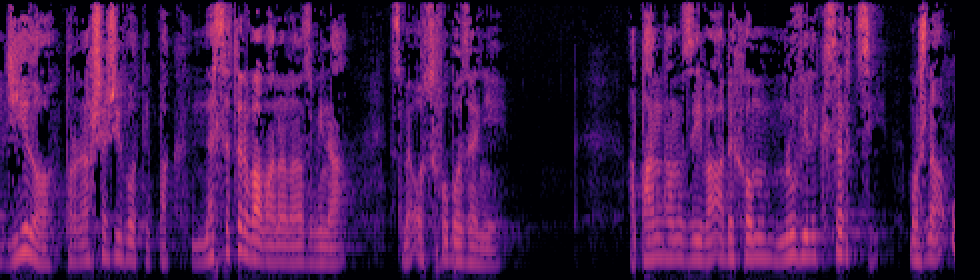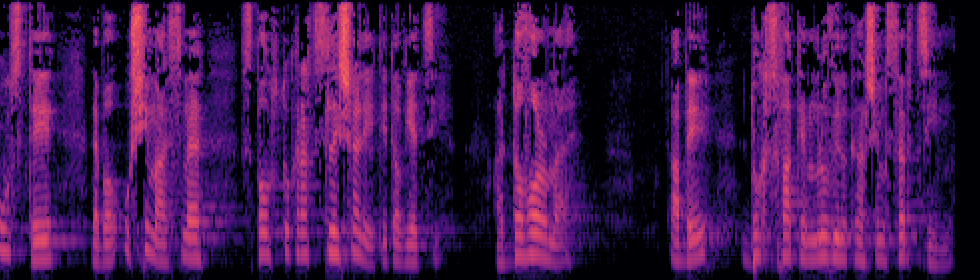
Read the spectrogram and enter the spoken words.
dílo pro naše životy, pak nesetrvává na nás vina, jsme osvobozeni. A pán tam vzývá, abychom mluvili k srdci. Možná ústy nebo ušima jsme spoustukrát slyšeli tyto věci. Ale dovolme, aby Duch Svatý mluvil k našim srdcím.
